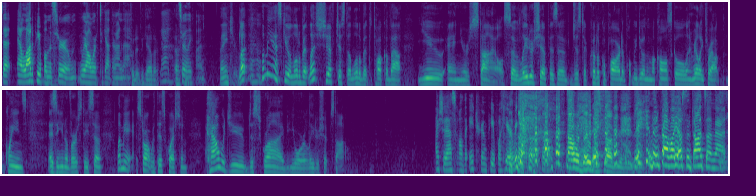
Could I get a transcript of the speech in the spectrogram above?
to. And a lot of people in this room, we all work together on that. Put it together. Yeah, it's really fun. Thank you. Let, Mm-hmm. let me ask you a little bit. Let's shift just a little bit to talk about you and your style. So leadership is a, just a critical part of what we do in the McColl School and really throughout Queens as a university. So let me start with this question. How would you describe your leadership style? I should ask all the atrium people here because How would they describe your leadership? they, they probably have some thoughts on that.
